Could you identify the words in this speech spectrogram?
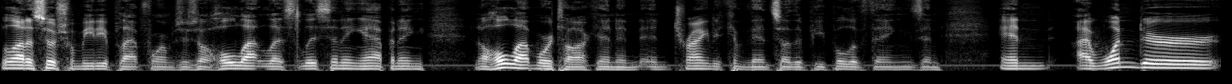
a lot of social media platforms, there's a whole lot less listening happening, and a whole lot more talking and, and trying to convince other people of things. And and I wonder,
